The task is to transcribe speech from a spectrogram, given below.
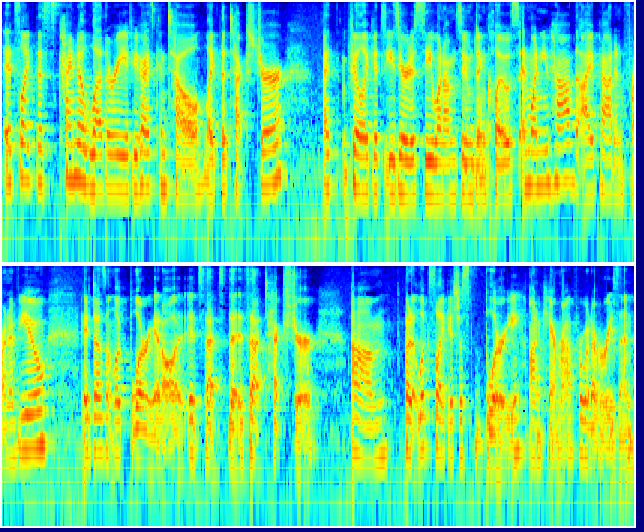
It's like this kind of leathery, if you guys can tell, like the texture. I feel like it's easier to see when I'm zoomed in close. And when you have the iPad in front of you, it doesn't look blurry at all. It's that, it's that texture. Um, but it looks like it's just blurry on camera for whatever reason.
